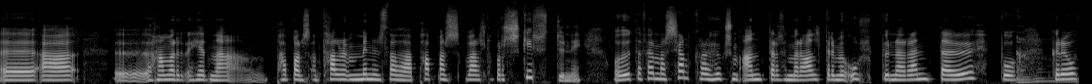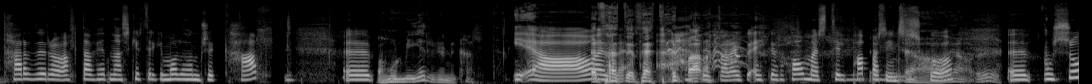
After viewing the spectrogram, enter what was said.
uh, að Uh, hann var hérna pappans, hann talar um minnist á það að pappans var alltaf bara skirtunni og auðvitað fer maður sjálfkrafa að hugsa um andra sem er aldrei með úlpun að renda upp og grjót harður og alltaf hérna skiptir ekki málið honum sér kallt uh, og hún er í rauninni kalt? Já, En þetta er- þetta er bara- þetta er bara eitthvað, eitthvað hómæst til pappa síns sko. já. Um, og svo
